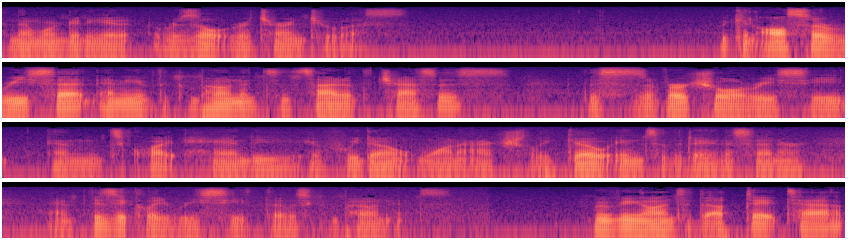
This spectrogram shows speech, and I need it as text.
and then we're going to get a result returned to us. We can also reset any of the components inside of the chassis this is a virtual reseat and it's quite handy if we don't want to actually go into the data center and physically reseat those components. Moving on to the Update tab,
